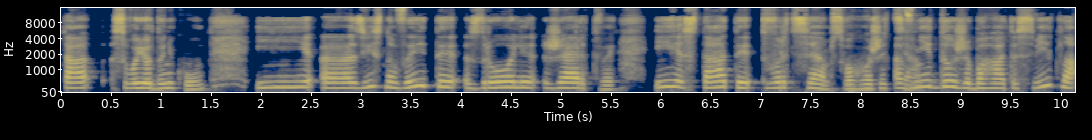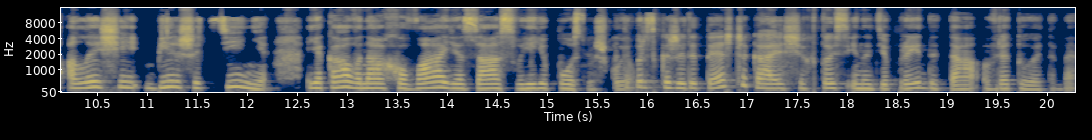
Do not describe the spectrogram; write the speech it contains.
та свою доньку. І, е, звісно, вийти з ролі жертви і стати творцем свого життя. В ній дуже багато світла, але ще й більше тіні, яка вона ховає за своєю посмішкою. А тепер скажи, ти теж чекаєш, що хтось іноді прийде та врятує тебе?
